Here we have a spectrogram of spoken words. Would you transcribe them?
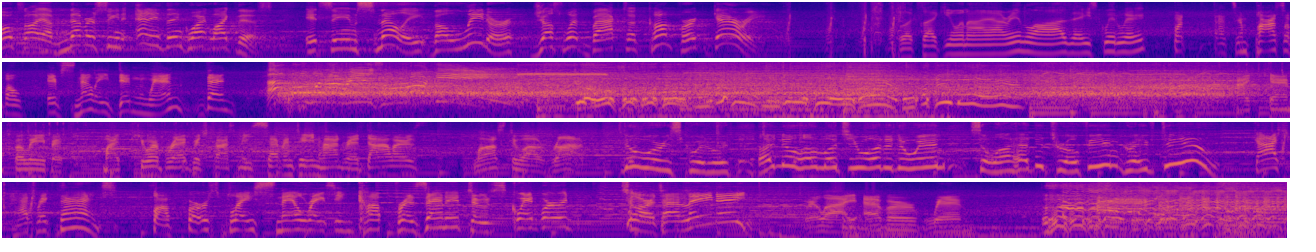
folks, I have never seen anything quite like this. It seems Snellie, the leader, just went back to comfort Gary. Looks like you and I are in laws, eh, Squidward? But that's impossible. If Snellie didn't win, then And the winner is Rocky! I can't believe it. My purebred, which cost me $1,700, lost to a rock. Don't worry, Squidward. I know how much you wanted to win, so I had the trophy engraved to you. Gosh, Patrick, thanks. The first place snail racing cup presented to Squidward Tortellini. Will I ever win?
